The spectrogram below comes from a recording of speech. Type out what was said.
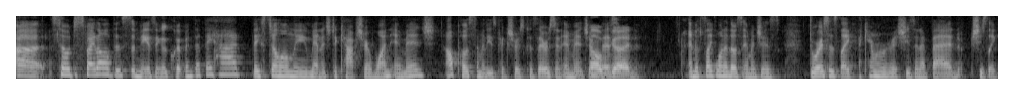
Uh, so, despite all this amazing equipment that they had, they still only managed to capture one image. I'll post some of these pictures because there's an image of Oh, this. good. And it's like one of those images. Doris is like, I can't remember if she's in a bed. She's like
